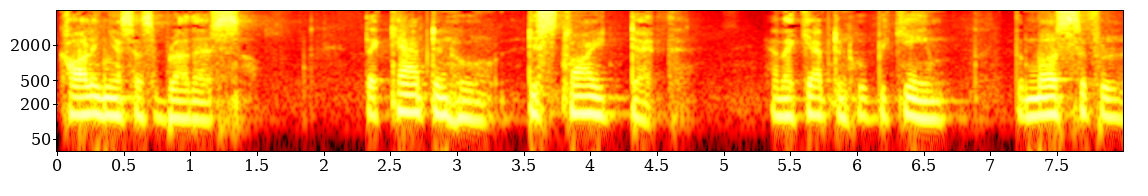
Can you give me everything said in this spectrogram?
calling us as brothers, the captain who destroyed death, and the captain who became the merciful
